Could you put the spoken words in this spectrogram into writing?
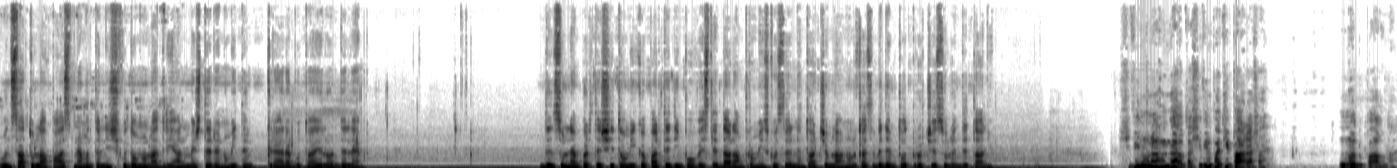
Luând satul la pas, ne-am întâlnit și cu domnul Adrian, meșter renumit în crearea butoaielor de lemn. Dânsul ne-a împărtășit o mică parte din poveste, dar am promis că o să ne întoarcem la anul ca să vedem tot procesul în detaliu. Și vin una lângă alta și vin pe tipare așa. Una după alta.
